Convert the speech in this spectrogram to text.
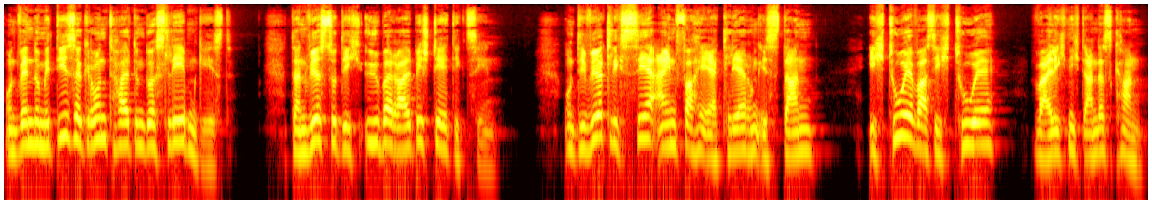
Und wenn du mit dieser Grundhaltung durchs Leben gehst, dann wirst du dich überall bestätigt sehen. Und die wirklich sehr einfache Erklärung ist dann, ich tue, was ich tue, weil ich nicht anders kann.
